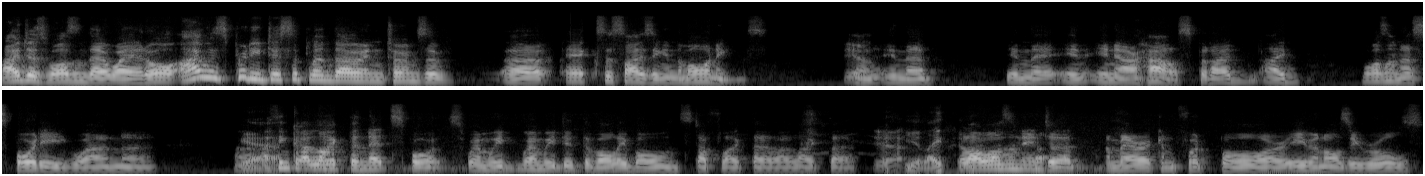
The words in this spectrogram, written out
I just wasn't that way at all. I was pretty disciplined though in terms of uh, exercising in the mornings. yeah, In, in the in the in, in our house, but I I wasn't a sporty one. Uh, Yeah. I think I liked the net sports when we when we did the volleyball and stuff like that. I liked that, yeah. You like that. but I wasn't into American football or even Aussie rules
